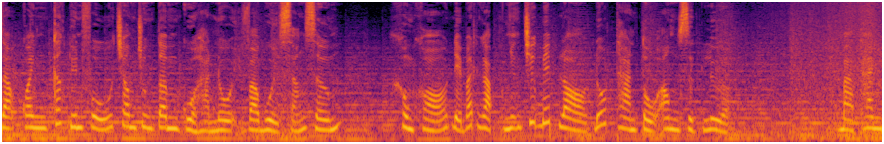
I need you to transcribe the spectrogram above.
Dạo quanh các tuyến phố trong trung tâm của Hà Nội vào buổi sáng sớm, không khó để bắt gặp những chiếc bếp lò đốt than tổ ong rực lửa. Bà Thanh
